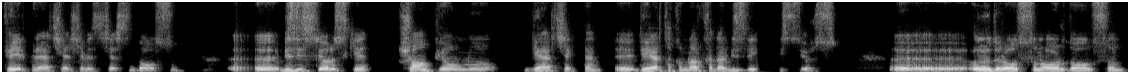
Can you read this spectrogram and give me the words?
fair play çerçevesi içerisinde olsun. E, biz istiyoruz ki şampiyonluğu gerçekten e, diğer takımlar kadar biz de istiyoruz. Ee, Iğdır olsun, Ordu olsun,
